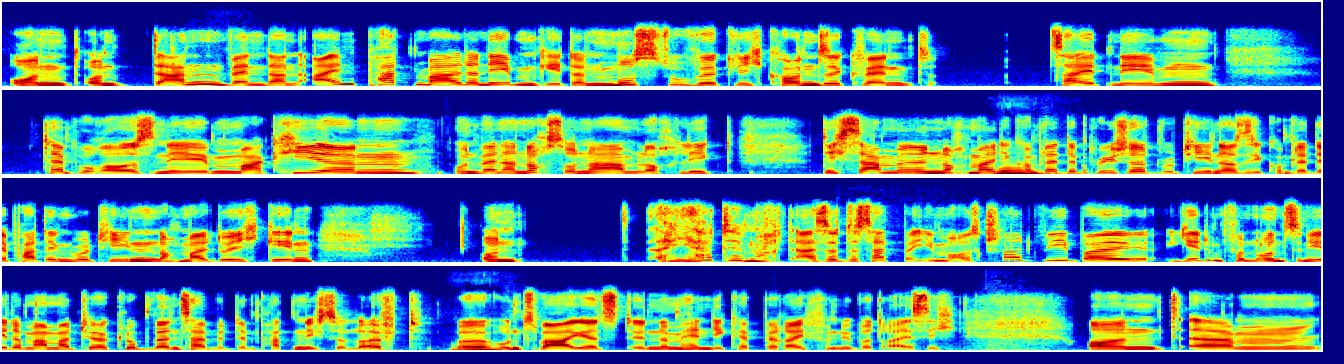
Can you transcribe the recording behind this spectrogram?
Und, und dann, wenn dann ein Putt mal daneben geht, dann musst du wirklich konsequent Zeit nehmen, Tempo rausnehmen, markieren und wenn er noch so nah am Loch liegt, dich sammeln, nochmal die komplette Pre-Shot-Routine, also die komplette Putting-Routine nochmal durchgehen. Und äh, ja, der macht, also das hat bei ihm ausgeschaut wie bei jedem von uns in jedem Amateurclub, wenn es halt mit dem Putten nicht so läuft. Mhm. Und zwar jetzt in einem Handicap-Bereich von über 30. Und ähm,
